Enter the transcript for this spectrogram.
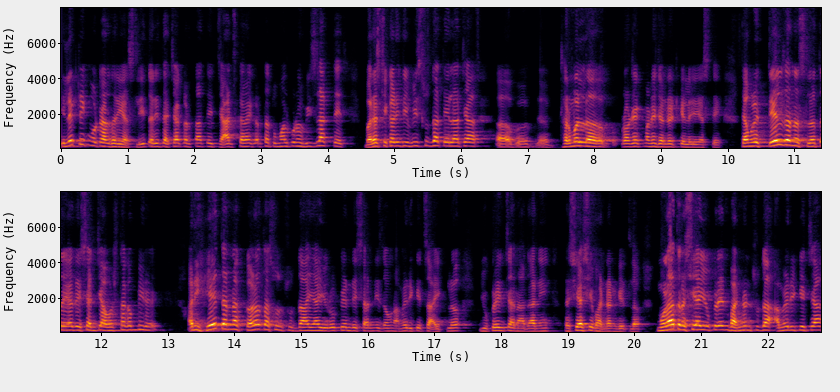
इलेक्ट्रिक मोटार जरी असली तरी त्याच्याकरता ते चार्ज करायकरता तुम्हाला पुन्हा वीज लागतेच. बऱ्याच ठिकाणी ती वीज सुद्धा तेलाच्या थर्मल प्रोजेक्टमध्ये जनरेट केलेली असते. त्यामुळे तेल जर नसलं तर या देशांची अवस्था गंभीर आहे. आणि हे त्यांना कळत असून सुद्धा या युरोपियन देशांनी जाऊन अमेरिकेचं ऐकलं युक्रेनच्या नादाने रशियाशी भांडण घेतलं. मुळात रशिया युक्रेन भांडण सुद्धा अमेरिकेच्या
